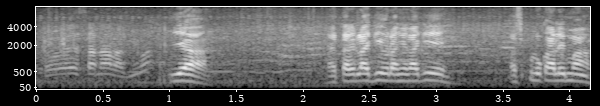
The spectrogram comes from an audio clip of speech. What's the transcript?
Ke sana lagi, Pak. Iya. Nah, tarik lagi, ulangi lagi. 10 kali mah.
